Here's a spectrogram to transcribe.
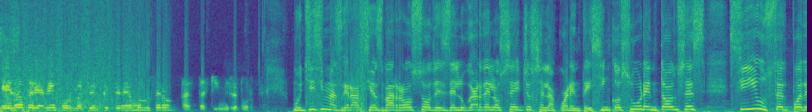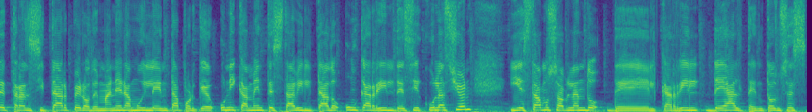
Esa sería la información que tenemos, Lucero. Hasta aquí mi reporte. Muchísimas gracias, Barroso. Desde el lugar de los hechos en la 45 Sur, entonces, sí, usted puede transitar, pero de manera muy lenta, porque únicamente está habilitado un carril de circulación y estamos hablando del carril de alta. Entonces,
